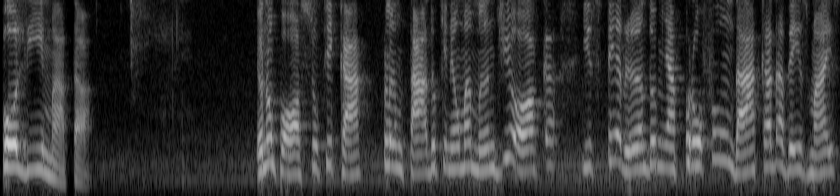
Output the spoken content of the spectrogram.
polímata. Eu não posso ficar plantado que nem uma mandioca, esperando me aprofundar cada vez mais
